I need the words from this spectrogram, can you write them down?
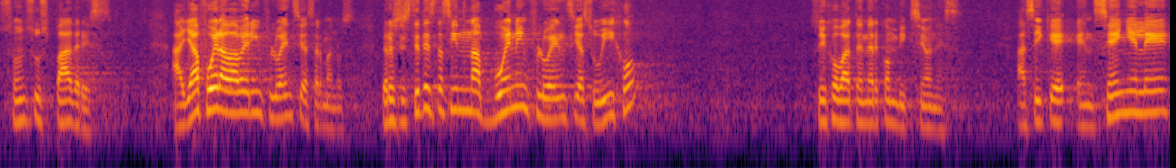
son sus padres. Allá afuera va a haber influencias, hermanos. Pero si usted está haciendo una buena influencia a su hijo, su hijo va a tener convicciones. Así que enséñele,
